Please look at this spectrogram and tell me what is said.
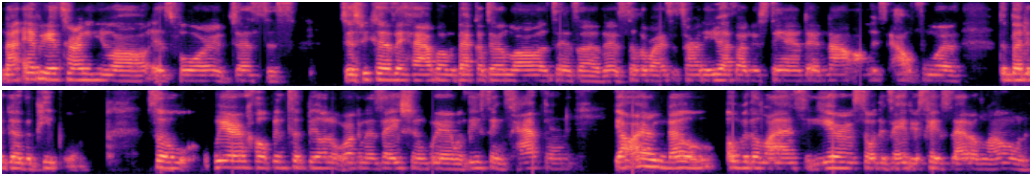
Not every attorney you all is for justice. Just because they have on the back of their laws as a their civil rights attorney, you have to understand they're not always out for the better good of the people. So we're hoping to build an organization where when these things happen, y'all already know over the last year or so, the Xzavier's case, that alone,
